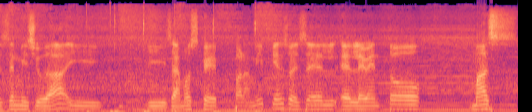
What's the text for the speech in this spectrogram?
es en mi ciudad y, y sabemos que para mí pienso es el, el evento más,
